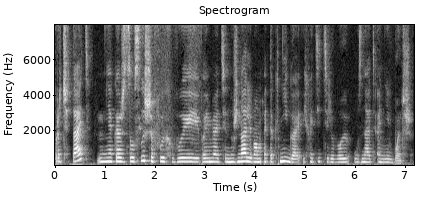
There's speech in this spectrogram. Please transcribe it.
прочитать. Мне кажется, услышав их, вы поймете, нужна ли вам эта книга и хотите ли вы узнать о ней больше.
